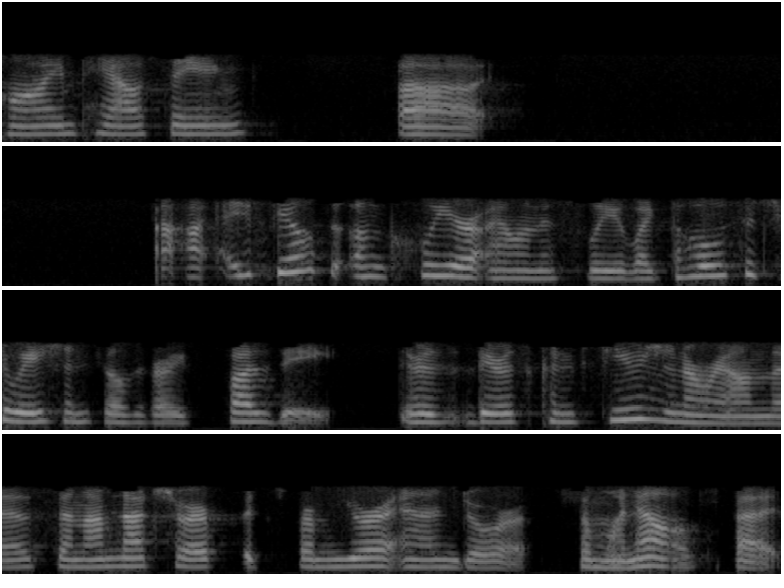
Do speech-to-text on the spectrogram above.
time passing. Uh, I, it feels unclear, honestly. Like the whole situation feels very fuzzy. There's there's confusion around this, and I'm not sure if it's from your end or someone else. But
